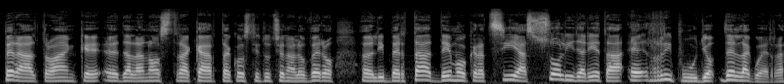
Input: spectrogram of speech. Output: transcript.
peraltro anche eh, dalla nostra Carta Costituzionale, ovvero eh, libertà, democrazia, solidarietà e ripudio della guerra.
